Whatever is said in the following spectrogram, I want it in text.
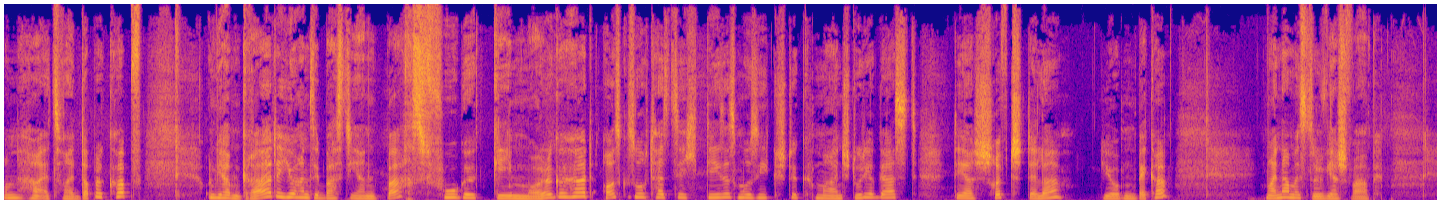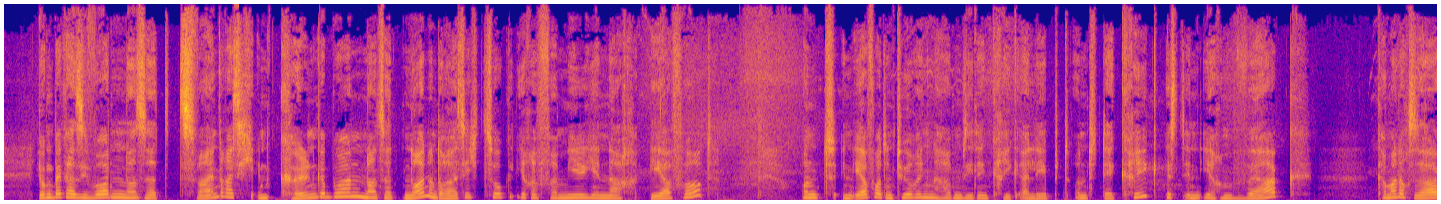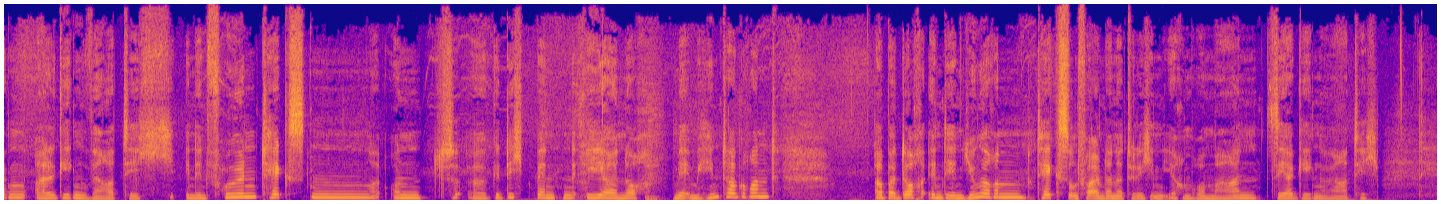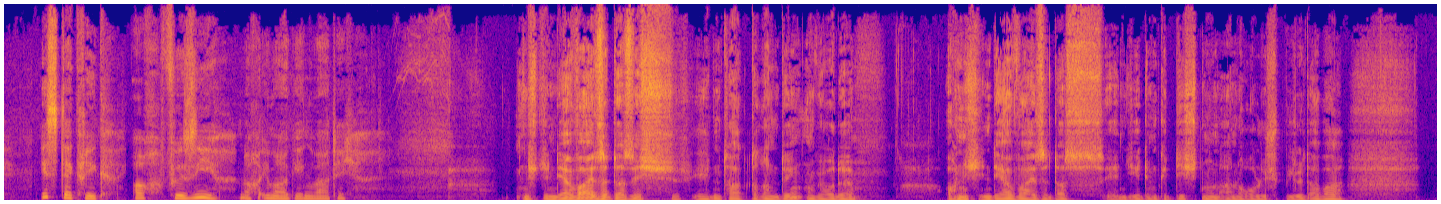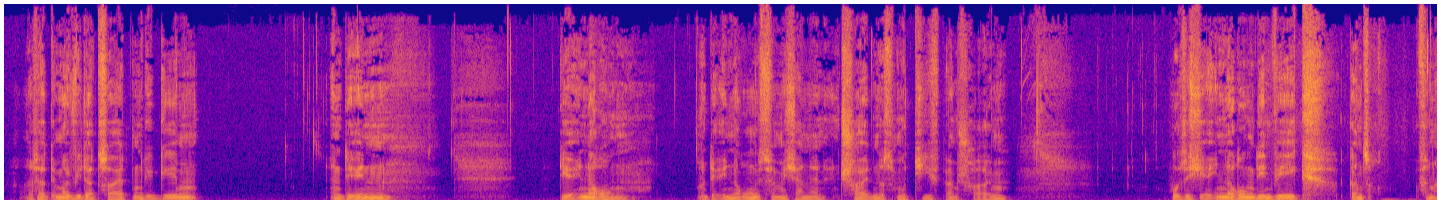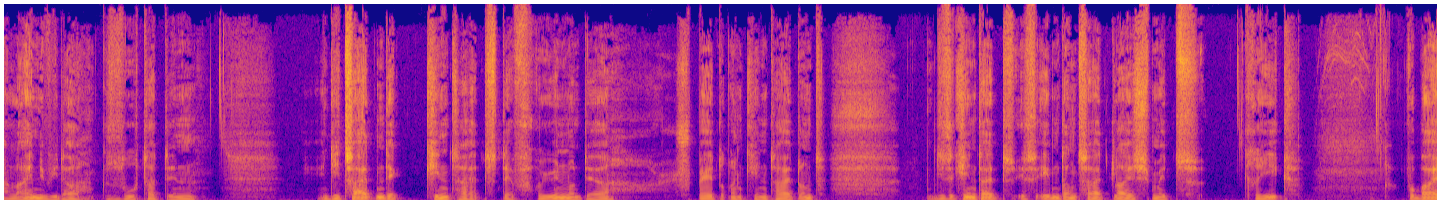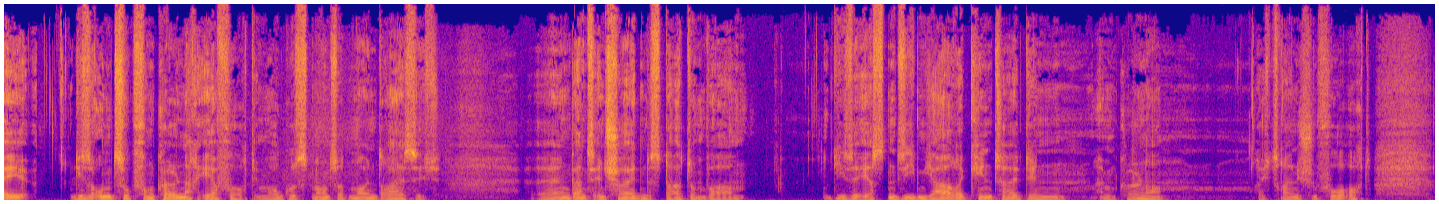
Hören HR2 Doppelkopf. Und wir haben gerade Johann Sebastian Bachs Fuge G-Moll gehört. Ausgesucht hat sich dieses Musikstück mein Studiogast, der Schriftsteller Jürgen Becker. Mein Name ist Sylvia Schwab. Jürgen Becker, Sie wurden 1932 in Köln geboren. 1939 zog Ihre Familie nach Erfurt. Und in Erfurt und Thüringen haben Sie den Krieg erlebt. Und der Krieg ist in Ihrem Werk kann man doch sagen, allgegenwärtig. In den frühen Texten und äh, Gedichtbänden eher noch mehr im Hintergrund, aber doch in den jüngeren Texten und vor allem dann natürlich in Ihrem Roman sehr gegenwärtig. Ist der Krieg auch für Sie noch immer gegenwärtig? Nicht in der Weise, dass ich jeden Tag daran denken würde. Auch nicht in der Weise, dass er in jedem Gedicht nun eine Rolle spielt. Aber es hat immer wieder Zeiten gegeben, in denen die Erinnerung, und Erinnerung ist für mich ein entscheidendes Motiv beim Schreiben, wo sich Erinnerung den Weg ganz von alleine wieder gesucht hat in, in die Zeiten der Kindheit, der frühen und der späteren Kindheit. Und diese Kindheit ist eben dann zeitgleich mit Krieg, wobei dieser Umzug von Köln nach Erfurt im August 1939 äh, ein ganz entscheidendes Datum war. Diese ersten sieben Jahre Kindheit in einem Kölner rechtsrheinischen Vorort,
